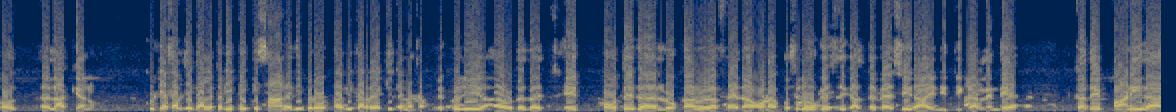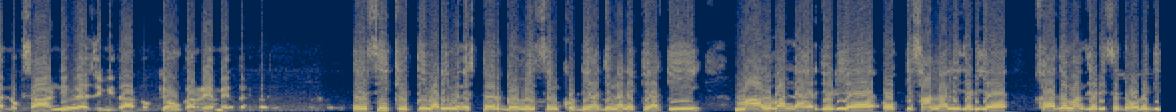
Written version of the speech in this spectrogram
ਬਹੁਤ ਇਲਾਕਿਆਂ ਨੂੰ ਗੁੱਡੀਆ ਸਾਹਿਬ ਜੇ ਗੱਲ ਕਰੀਏ ਕਈ ਕਿਸਾਨ ਇਹਦੀ ਵਿਰੋਧਤਾ ਵੀ ਕਰ ਰਿਹਾ ਕੀ ਕਹਿਣਾ ਚਾਹੋ ਵੇਖੋ ਜੀ ਉਹਦੇ ਦਾ ਇਹ ਬਹੁਤੇ ਲੋਕਾਂ ਨੂੰ ਇਹਦਾ ਫਾਇਦਾ ਹੋਣਾ। ਕੁਝ ਲੋਕ ਇਸ ਦੀ ਗੱਲ ਤੇ ਵੈਸੇ ਹੀ ਰਾਜਨੀਤੀ ਕਰ ਲੈਂਦੇ ਆ। ਕਦੇ ਪਾਣੀ ਦਾ ਨੁਕਸਾਨ ਨਹੀਂ ਹੋਇਆ ਜ਼ਿਮੀਂਦਾਰ ਨੂੰ। ਕਿਉਂ ਕਰ ਰਹੇ ਮੈਨੂੰ ਤਾਂ ਨਹੀਂ ਪਤਾ। ਇਹ ਸੀ ਖੇਤੀਬਾੜੀ ਮਿਨਿਸਟਰ ਗੁਰਮੀਤ ਸਿੰਘ ਖੁੱਡੀਆਂ ਜਿਨ੍ਹਾਂ ਨੇ ਕਿਹਾ ਕਿ ਮਾਲਵਾ ਨਹਿਰ ਜਿਹੜੀ ਹੈ ਉਹ ਕਿਸਾਨਾਂ ਲਈ ਜਿਹੜੀ ਹੈ ਫਾਇਦੇਮੰਦ ਜਿਹੜੀ ਸਿੱਧ ਹੋਵੇਗੀ।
